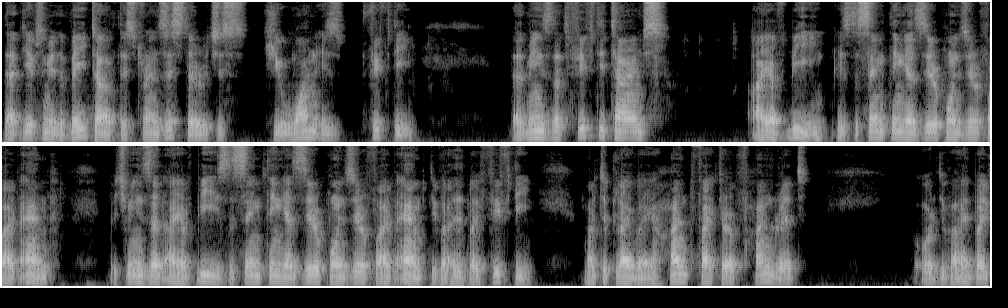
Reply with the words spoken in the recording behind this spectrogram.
that gives me the beta of this transistor which is Q1 is 50 that means that 50 times I of B is the same thing as 0.05 amp which means that I of B is the same thing as 0.05 amp divided by 50 multiplied by a hundred factor of 100 or divide by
